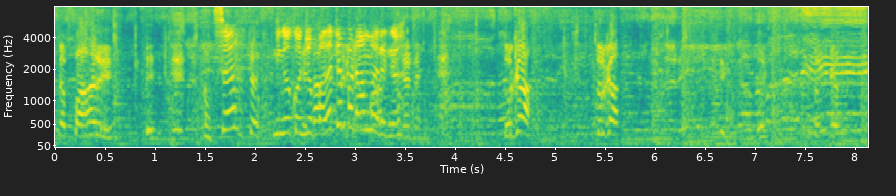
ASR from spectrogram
என்ன பாரு. சார் நீங்க கொஞ்சம் பதட்டப்படாம இருங்க. துர்கா துர்கா. துர்காவுக்கு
